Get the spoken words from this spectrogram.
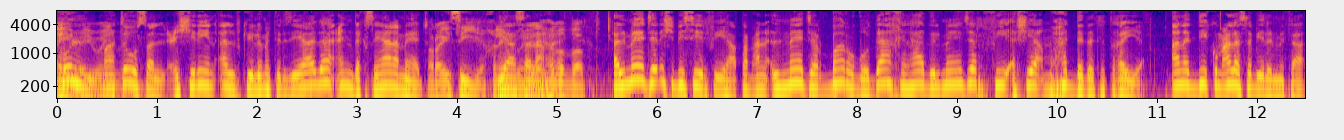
أيوة، كل أيوة، ما أيوة. توصل 20 ألف كيلومتر زيادة عندك صيانة major رئيسية خلينا يا سلام. بالضبط. ال major إيش بيصير فيها؟ طبعا الميجر برضو داخل هذه ال major في أشياء محددة تتغير. أنا أديكم على سبيل المثال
